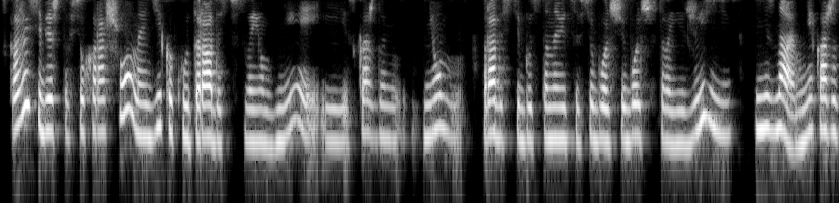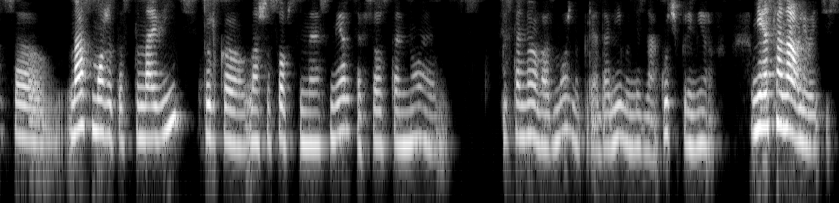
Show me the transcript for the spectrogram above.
скажи себе, что все хорошо, найди какую-то радость в своем дне, и с каждым днем радости будет становиться все больше и больше в твоей жизни. Не знаю, мне кажется, нас может остановить только наша собственная смерть, а все остальное, все остальное возможно, преодолимо, не знаю, куча примеров. Не останавливайтесь.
